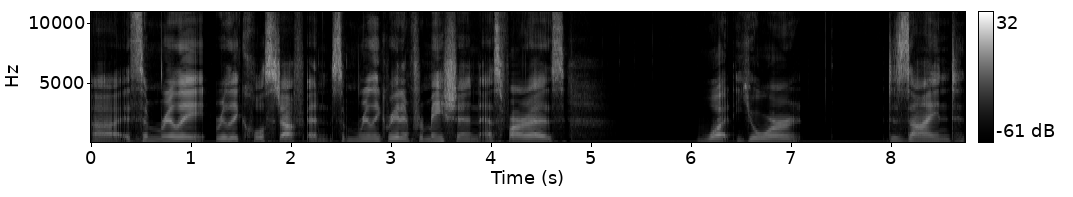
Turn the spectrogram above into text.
Uh, it's some really, really cool stuff and some really great information as far as what you're designed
